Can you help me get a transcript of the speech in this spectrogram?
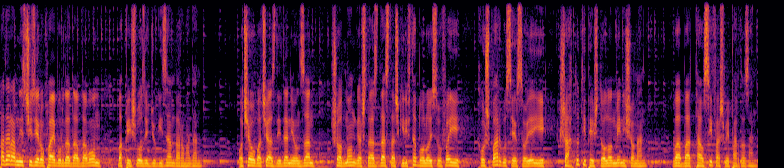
Падарам низ чизеро пай бурда давдавон ба пешвози ҷугизан баромаданд очаву бача аз дидани он зан шодмон гашта аз дасташ гирифта болои суфаи хушбаргу серсояи шаҳтути пештолон менишонанд ва ба тавсифаш мепардозанд.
